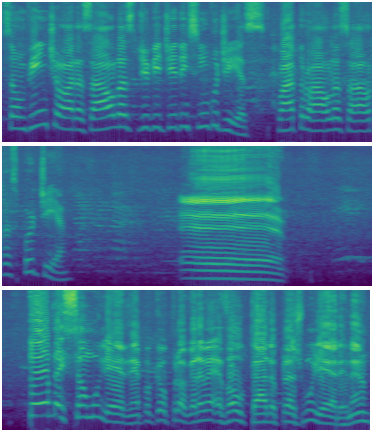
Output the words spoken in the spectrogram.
São 20 horas aulas dividido em cinco dias. Quatro aulas, aulas por dia. É... Todas são mulheres, né? Porque o programa é voltado para as mulheres, né?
